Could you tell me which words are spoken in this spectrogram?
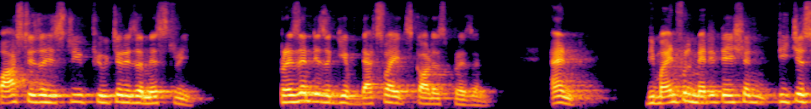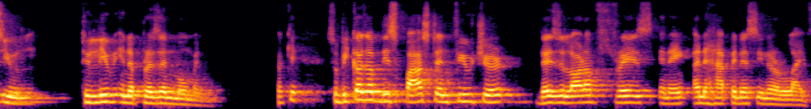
past is a history, future is a mystery. Present is a gift. That's why it's called as present. And the mindful meditation teaches you to live in a present moment. Okay. So because of this past and future, there's a lot of stress and unhappiness in our life.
